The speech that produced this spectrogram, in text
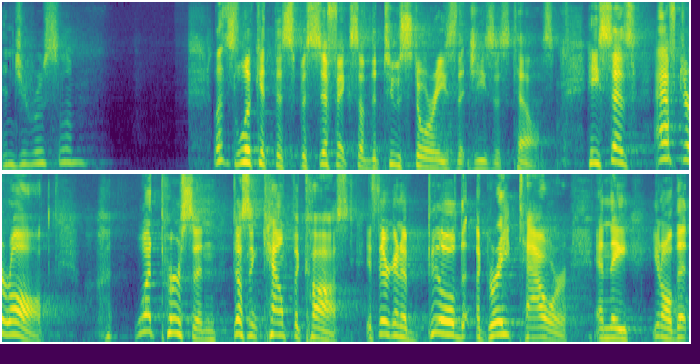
in Jerusalem? Let's look at the specifics of the two stories that Jesus tells. He says, after all, what person doesn't count the cost if they're going to build a great tower and they, you know, that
